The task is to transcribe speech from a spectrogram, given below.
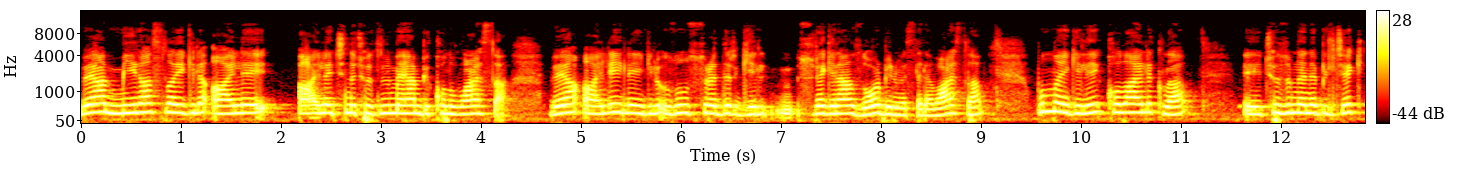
veya mirasla ilgili aile aile içinde çözülmeyen bir konu varsa veya aile ile ilgili uzun süredir gel, süre gelen zor bir mesele varsa bununla ilgili kolaylıkla e, çözümlenebilecek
